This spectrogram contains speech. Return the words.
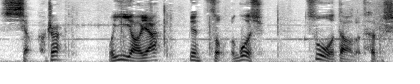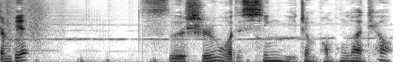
想到这儿，我一咬牙便走了过去，坐到了他的身边。此时我的心里正砰砰乱跳，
